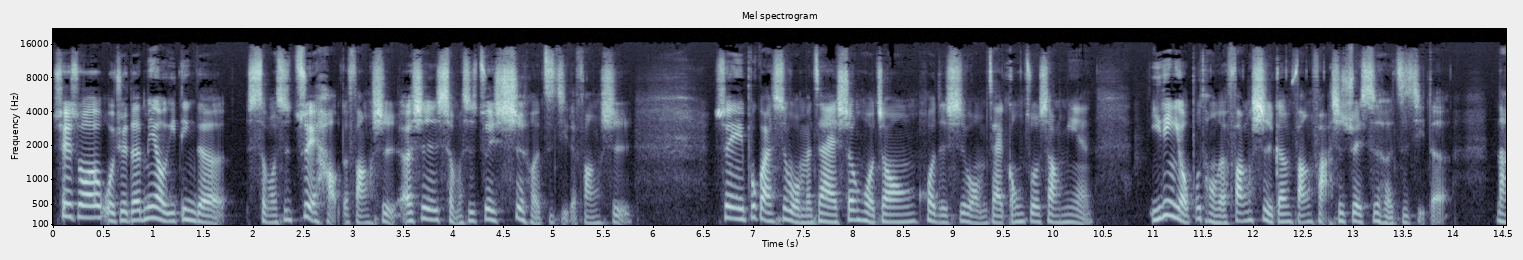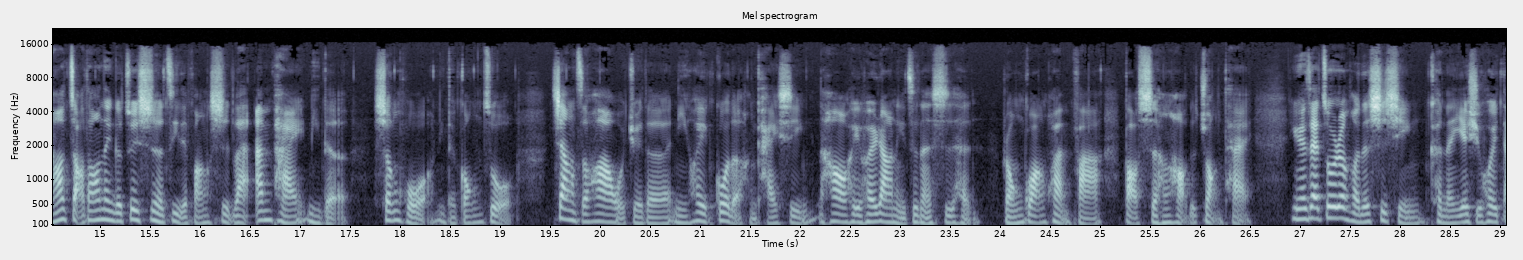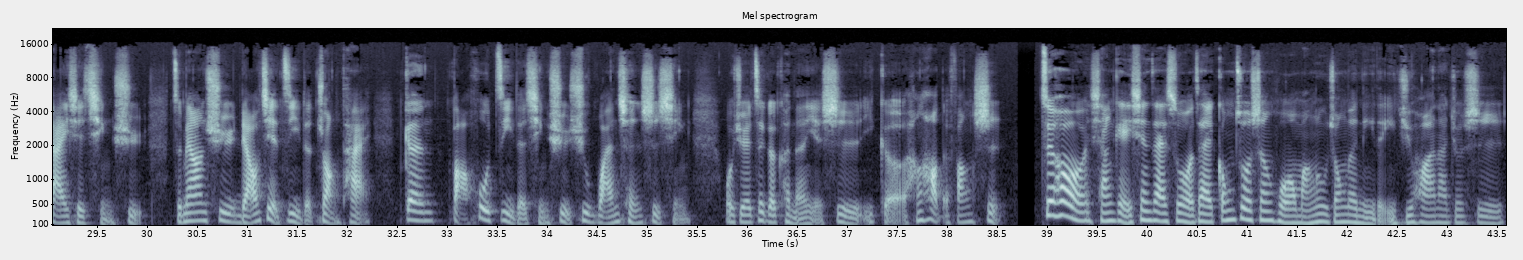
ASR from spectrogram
所以说，我觉得没有一定的什么是最好的方式，而是什么是最适合自己的方式。所以，不管是我们在生活中，或者是我们在工作上面，一定有不同的方式跟方法是最适合自己的。然后找到那个最适合自己的方式来安排你的生活、你的工作，这样子的话，我觉得你会过得很开心，然后也会让你真的是很容光焕发，保持很好的状态。因为在做任何的事情，可能也许会带一些情绪，怎么样去了解自己的状态，跟保护自己的情绪去完成事情，我觉得这个可能也是一个很好的方式。最后，想给现在所有在工作、生活忙碌中的你的一句话，那就是。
